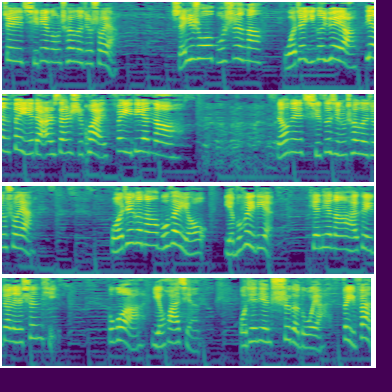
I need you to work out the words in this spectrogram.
这骑电动车的就说呀：“谁说不是呢？我这一个月呀，电费也得二三十块，费电呢。”然后那骑自行车的就说呀。我这个呢不费油也不费电，天天呢还可以锻炼身体，不过啊也花钱，我天天吃的多呀，费饭。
